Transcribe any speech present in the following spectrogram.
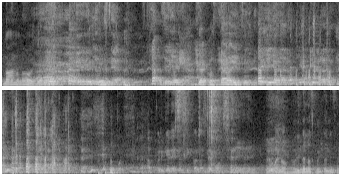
No, no, no, ya. Ah, ok, yo decía. Ah, sí, güey, se acostaba y Quiere llorar, quiere llorar. Porque de eso sí conocemos. Pero bueno, ahorita nos cuentan esa.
